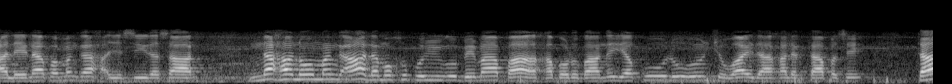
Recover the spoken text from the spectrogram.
علینا په منګه یسیر سان نحنو منګ عالم خپویګو بما پا خبر باندې یقولون چې وای دا خلق تاسو تا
